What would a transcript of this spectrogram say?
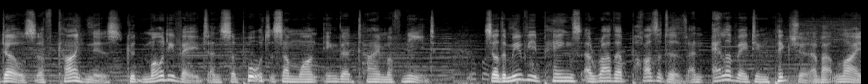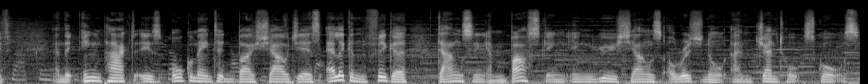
dose of kindness could motivate and support someone in their time of need. So the movie paints a rather positive and elevating picture about life, and the impact is augmented by Xiao Jie's elegant figure dancing and basking in Yu Xiang's original and gentle scores.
